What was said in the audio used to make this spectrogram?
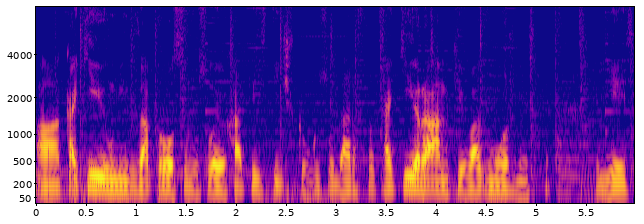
а, какие у них запросы в условиях атеистического государства, какие рамки возможности есть.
